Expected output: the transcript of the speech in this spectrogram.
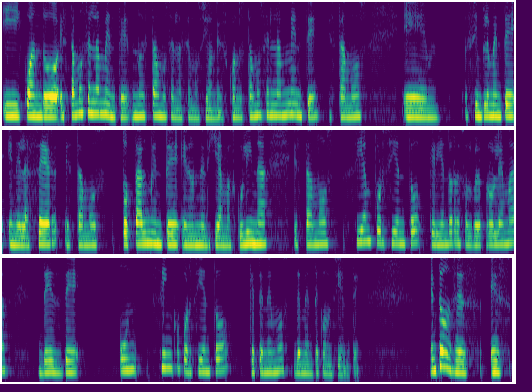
Y cuando estamos en la mente, no estamos en las emociones. Cuando estamos en la mente, estamos Em, simplemente en el hacer estamos totalmente en una energía masculina, estamos 100% queriendo resolver problemas desde un 5% que tenemos de mente consciente. Entonces es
